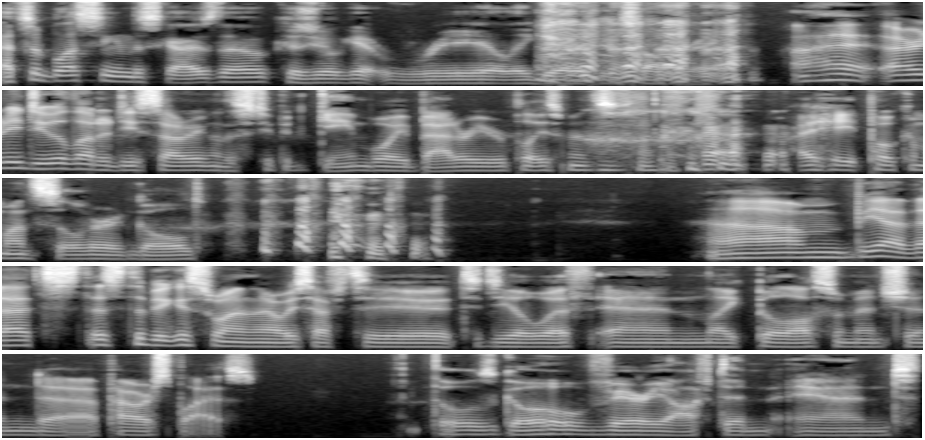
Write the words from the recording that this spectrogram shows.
That's a blessing in disguise, though, because you'll get really good at desoldering. I I already do a lot of desoldering with the stupid Game Boy battery replacements. I hate Pokemon Silver and Gold. um, but yeah, that's that's the biggest one that I always have to to deal with, and like Bill also mentioned, uh, power supplies. Those go very often, and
